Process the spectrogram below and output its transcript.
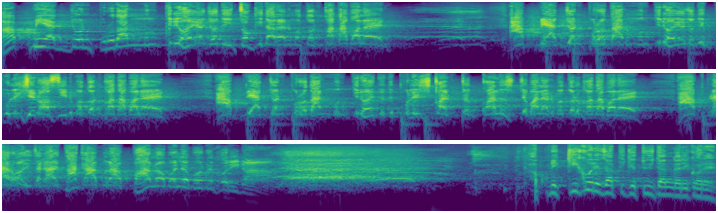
আপনি একজন প্রধানমন্ত্রী হয়ে যদি চকিদারের মতন কথা বলেন, আপনি একজন প্রধানমন্ত্রী হয়ে যদি পুলিশের অসির মতন কথা বলেন, আপনি একজন প্রধানমন্ত্রী হয়ে যদি পুলিশ কনস্টে- কনস্টেবলের মতন কথা বলেন, আপনার ওই জায়গায় থাকা আমরা ভালো বলে মনে করি না। আপনি কি করে জাতিকে তুই তাঙ্গারি করেন?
